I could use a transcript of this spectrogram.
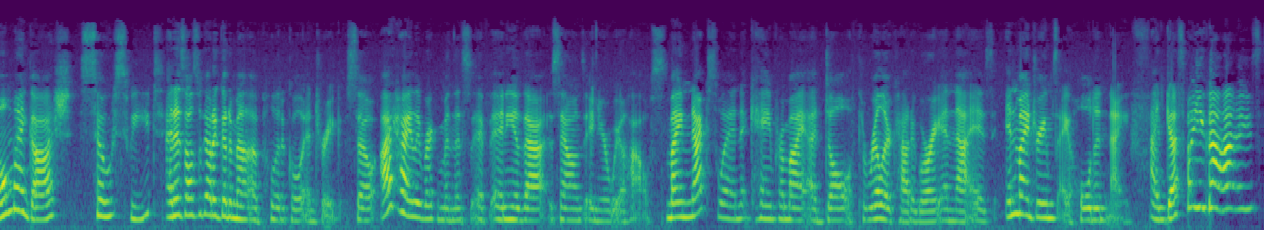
Oh my gosh, so sweet. And it's also got a good amount of political intrigue. So I highly recommend this if any of that sounds in your wheelhouse. My next one came from my adult thriller category and that is In My Dreams I Hold a Knife. And guess what you guys?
